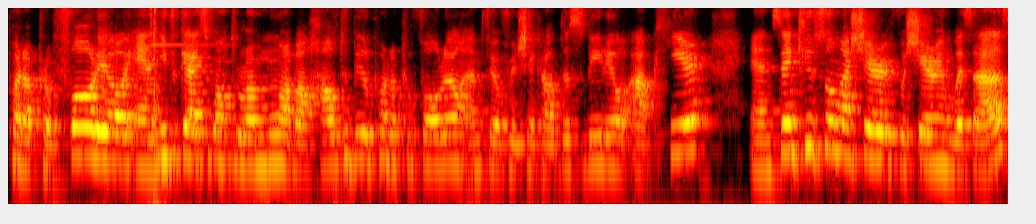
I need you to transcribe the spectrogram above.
product portfolio. And if you guys want to learn more about how to build product portfolio, and feel free to check out this video up here. And thank you so much, Sherry, for sharing with us.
